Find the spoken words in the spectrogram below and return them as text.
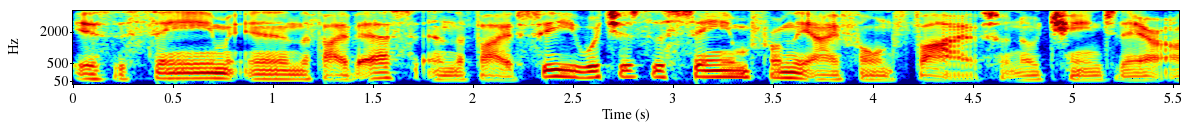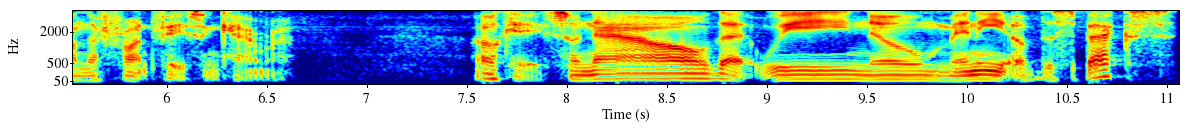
is the same in the 5S and the 5C, which is the same from the iPhone 5, so no change there on the front facing camera. Okay, so now that we know many of the specs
